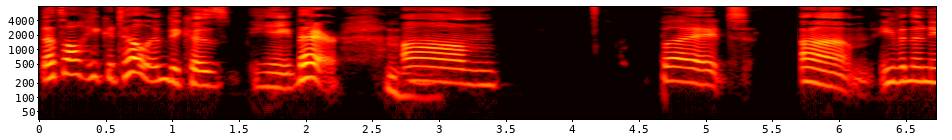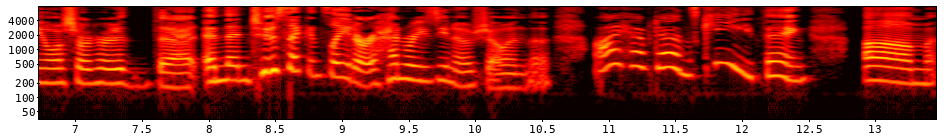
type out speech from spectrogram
That's all he could tell him because he ain't there. Um, but, um, even though Neal assured her that, and then two seconds later, Henry's, you know, showing the, I have dad's key thing, um,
